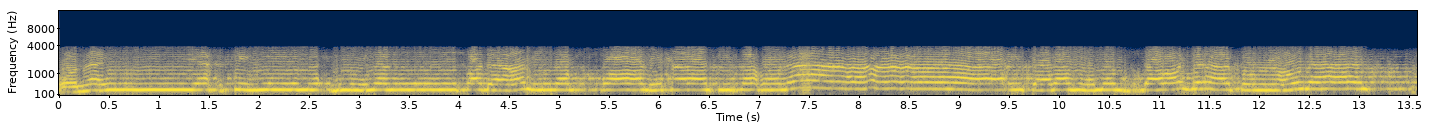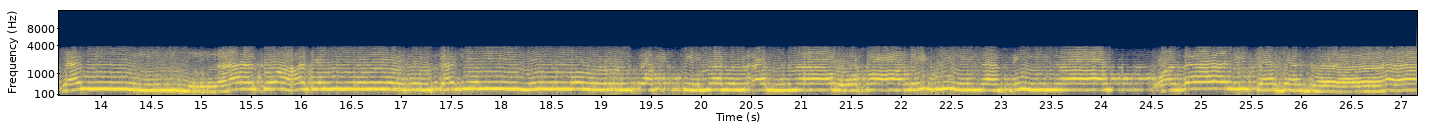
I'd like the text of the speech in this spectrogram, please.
ومن يأته مؤمنا قد عمل الصالحات فأولئك لهم الدرجات العلا جنات عدن تجري من تحتها الأنهار خالدين فيها وذلك جزاء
